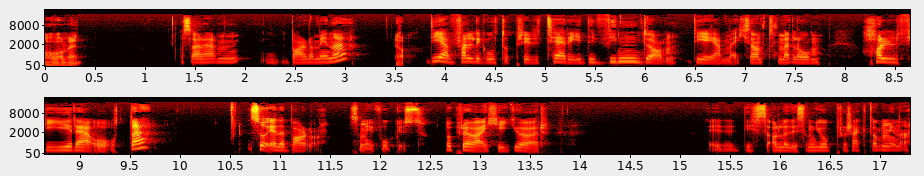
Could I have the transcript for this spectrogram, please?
Og hva mer? Og så har jeg barna mine. Ja. De er veldig gode til å prioritere i de vinduene de er hjemme. ikke sant? Mellom halv fire og åtte. Så er det barna som er i fokus. Da prøver jeg ikke å gjøre eh, disse, alle disse jobbprosjektene mine.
